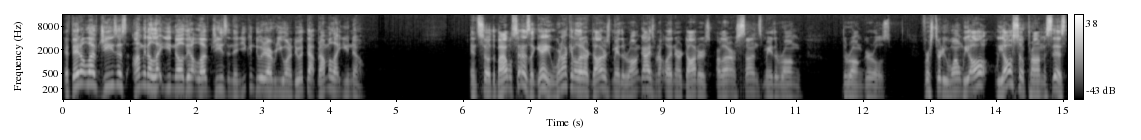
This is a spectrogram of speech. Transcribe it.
if they don't love Jesus, I'm gonna let you know they don't love Jesus, and then you can do whatever you want to do with that, but I'm gonna let you know. And so the Bible says, like, hey, we're not gonna let our daughters marry the wrong guys. We're not letting our daughters or let our sons marry the wrong, the wrong girls. Verse 31, we all we also promise this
